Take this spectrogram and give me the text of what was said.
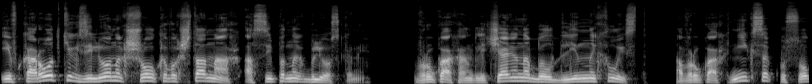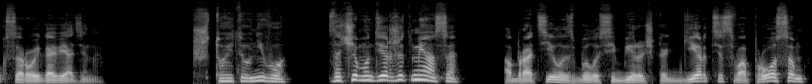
и в коротких зеленых шелковых штанах, осыпанных блесками. В руках англичанина был длинный хлыст, а в руках Никса кусок сырой говядины. «Что это у него? Зачем он держит мясо?» Обратилась была Сибирочка к Герте с вопросом,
